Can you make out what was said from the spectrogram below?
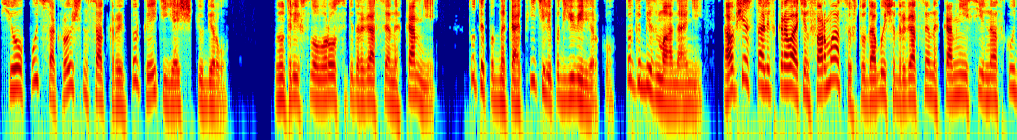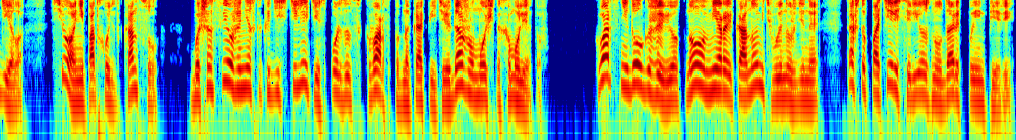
Все, путь в сокровищницу открыт, только эти ящики уберу. Внутри их слово россыпи драгоценных камней. Тут и под накопитель, и под ювелирку. Только без маны они. А вообще стали скрывать информацию, что добыча драгоценных камней сильно оскудела. Все, они подходят к концу. В большинстве уже несколько десятилетий используется кварц под накопители, даже у мощных амулетов. Кварц недолго живет, но меры экономить вынуждены, так что потери серьезно ударят по империи.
